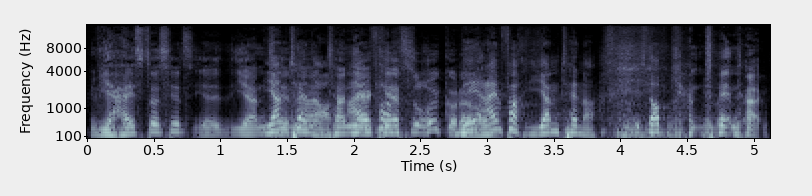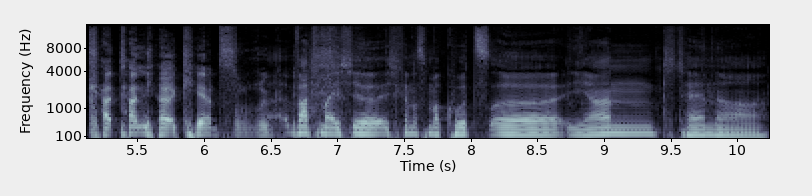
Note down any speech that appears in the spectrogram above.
Wie heißt das jetzt? Jan, Jan Tenner? Tanja Einfach- kehrt zurück, oder Nee, was? einfach Jan Tenner. Ich glaube, Jan Tenner, Tanja kehrt zurück. warte mal, ich, äh, ich kann das mal kurz, äh, Jan Tenner.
